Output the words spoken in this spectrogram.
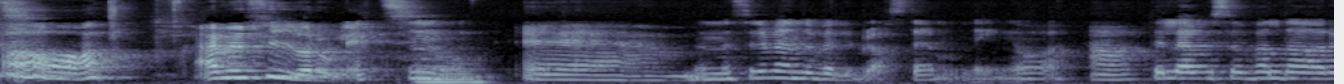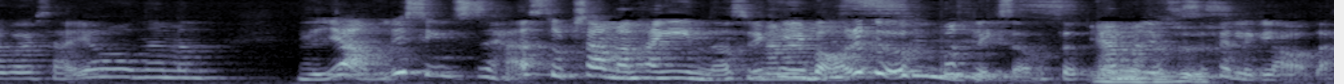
Ja. Nej men fy vad roligt. Mm. Ehm, Men så det var ändå väldigt bra stämning och ja. The Lovers of Valdare var ju såhär, ja nej men vi har aldrig synts i så här stort sammanhang innan så det Nej, kan ju bara precis. gå uppåt liksom. Så att Ja, vi men är också väldigt glada.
